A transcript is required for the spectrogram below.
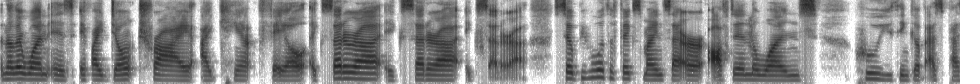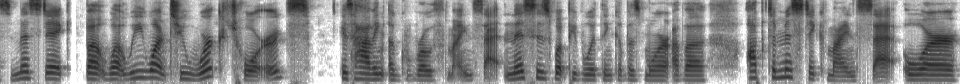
another one is if I don't try, I can't fail, etc., etc., etc. So people with a fixed mindset are often the ones who you think of as pessimistic. But what we want to work towards is having a growth mindset. And this is what people would think of as more of a optimistic mindset or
